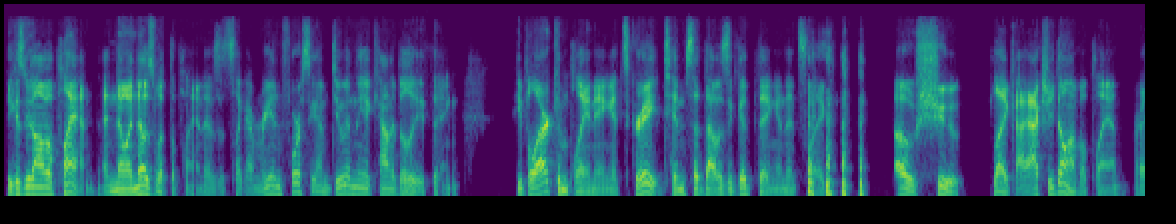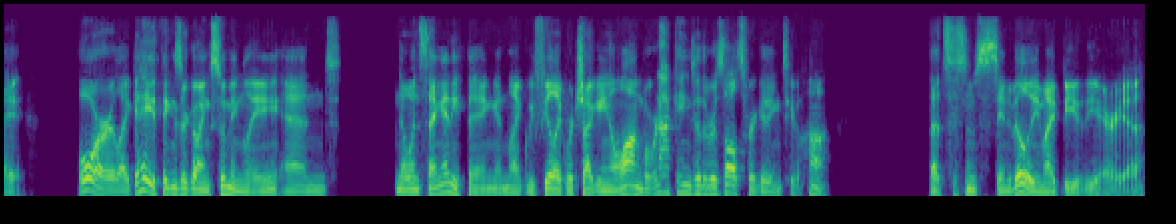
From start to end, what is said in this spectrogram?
because we don't have a plan and no one knows what the plan is. It's like I'm reinforcing, I'm doing the accountability thing people are complaining. It's great. Tim said that was a good thing. And it's like, oh, shoot. Like, I actually don't have a plan. Right. Or like, hey, things are going swimmingly and no one's saying anything. And like, we feel like we're chugging along, but we're not getting to the results we're getting to. Huh. That system sustainability might be the area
